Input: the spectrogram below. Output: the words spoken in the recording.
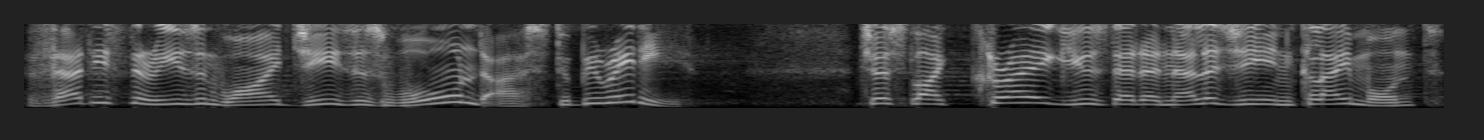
That is the reason why Jesus warned us to be ready. Just like Craig used that analogy in Claremont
